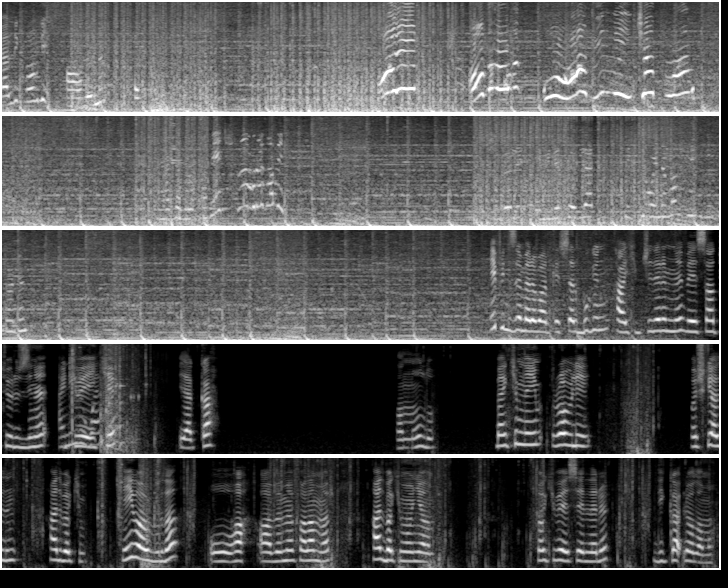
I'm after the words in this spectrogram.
Geldik Robli. AVM. Hayır. Aldın aldın. Oha 1 ve 2 attı lan. Nerede Burak abi? Lan Burak abi. Böyle emülatörler peki oynamam diye emülatörden. Hepinize merhaba arkadaşlar. Bugün takipçilerimle vs atıyoruz yine. 2 ve 2. Bir dakika. Lan ne oldu? Ben kimleyim? Rowley. Hoş geldin. Hadi bakayım. Neyi var burada? Oha AVM falan var. Hadi bakayım oynayalım. Toki vs'leri. Dikkatli ol ama.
